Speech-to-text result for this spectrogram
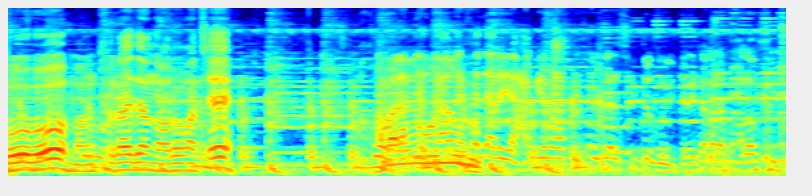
ও হো মাংসটা যা নরম আছে। আগে ভালো সিদ্ধ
